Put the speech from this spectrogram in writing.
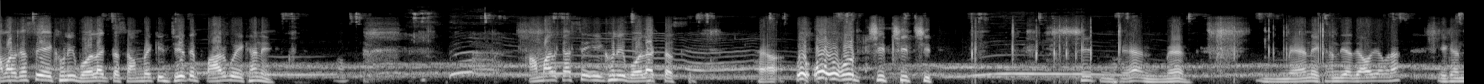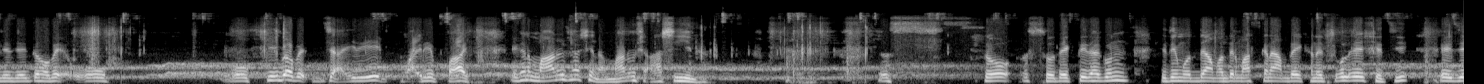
আমার কাছে এখনই ভয় লাগতেছে, আমরা কি যেতে পারব এখানে? আমার কাছে এখনই ভয় লাগতেছে। হ্যাঁ ও ও ও শীত শীত শীত শীত ম্যান ম্যান ম্যান এখান দিয়ে যাওয়া যাবে না। এখান দিয়ে যেতে হবে। ও ও, কীভাবে যাই রে? বাইরে পাই এখানে মানুষ আসে না, মানুষ আসেই না। সো সো দেখতেই থাকুন, ইতিমধ্যে আমাদের মাঝখানে আমরা এখানে চলে এসেছি। এই যে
